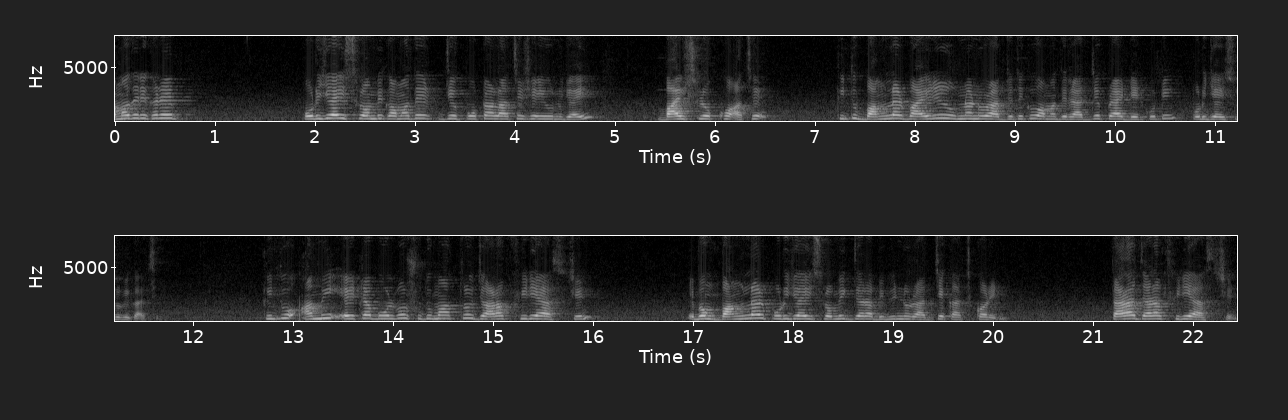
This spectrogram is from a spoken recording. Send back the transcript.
আমাদের এখানে পরিযায়ী শ্রমিক আমাদের যে পোর্টাল আছে সেই অনুযায়ী বাইশ লক্ষ আছে। কিন্তু বাংলার বাইরের অন্যান্য রাজ্য থেকেও আমাদের রাজ্যে প্রায় দেড় কোটি পরিযায়ী শ্রমিক আছে। কিন্তু আমি এটা বলব শুধুমাত্র যারা ফিরে আসছেন এবং বাংলার পরিযায়ী শ্রমিক যারা বিভিন্ন রাজ্যে কাজ করেন, তারা যারা ফিরে আসছেন,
